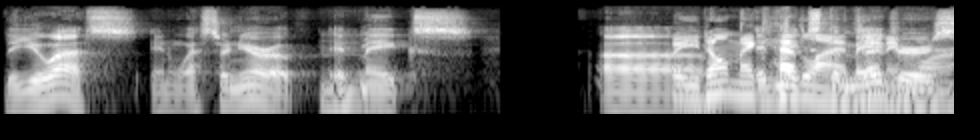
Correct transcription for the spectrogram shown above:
the U.S. in Western Europe. It makes. Uh, But you don't make headlines the majors, anymore.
